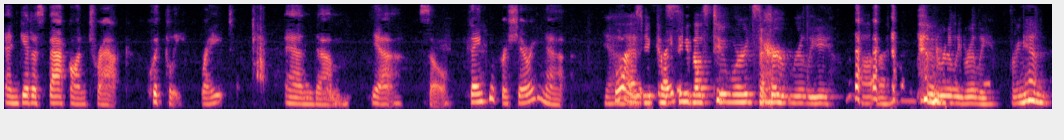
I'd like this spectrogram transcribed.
and get us back on track quickly, right? And um, yeah, so thank you for sharing that. Yeah, Boy, as you can see, those two words are really uh, can really, really bring in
